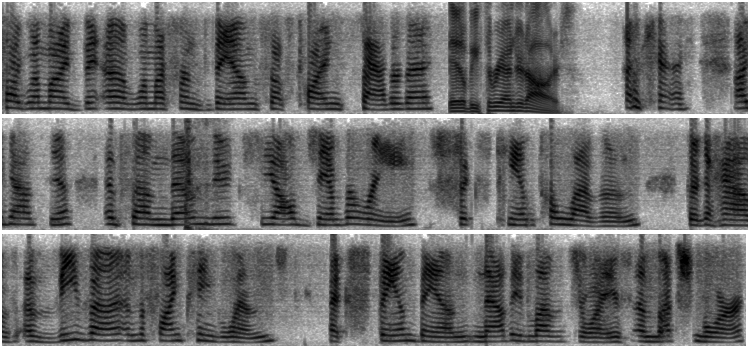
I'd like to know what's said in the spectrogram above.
Plug one of my uh, one of my friend's bands that's playing Saturday. It'll be three hundred dollars. Okay, I got you. It's um No Nukes Y'all Jamboree, six p.m. to eleven. They're gonna have Aviva and the Flying Penguins, Expand Band, Natty Love Joys, and much more.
